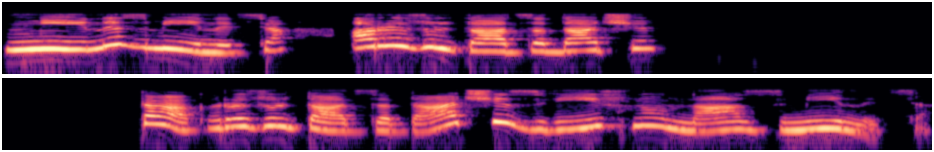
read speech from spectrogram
Ні, не зміниться. А результат задачі? Так, результат задачі, звісно, нас зміниться.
